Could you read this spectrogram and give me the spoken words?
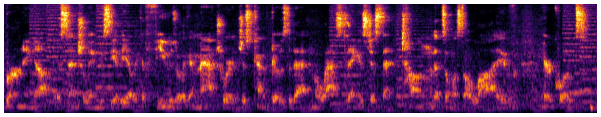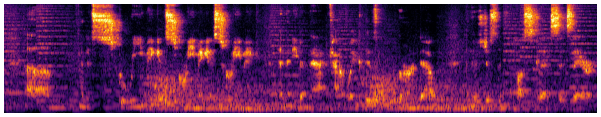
burning up essentially. And we see it, yeah, like a fuse or like a match, where it just kind of goes to that, and the last thing is just that tongue that's almost alive, air quotes, um, and it's screaming and screaming and screaming, and then even that kind of like is burned out, and there's just the husk that sits there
